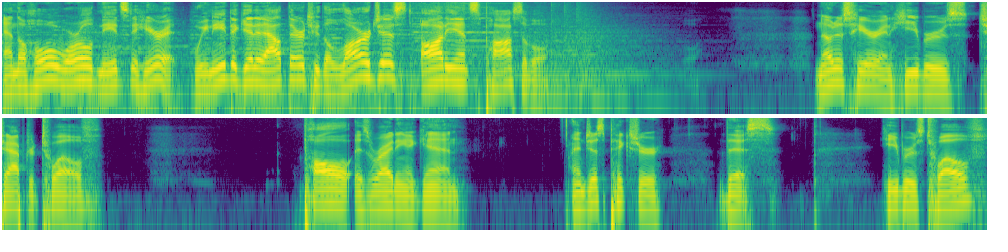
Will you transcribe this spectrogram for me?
and the whole world needs to hear it. We need to get it out there to the largest audience possible. Notice here in Hebrews chapter 12, Paul is writing again, and just picture this. Hebrews 12,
